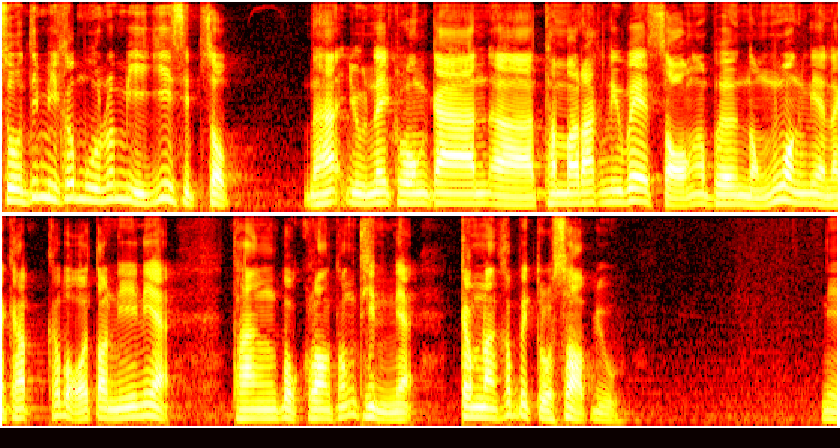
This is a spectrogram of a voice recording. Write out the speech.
ส่วนที่มีข้อมูลว่ามี 20 ศพนะฮะอยู่ในโครงการธรรมรักษ์นิเวศ 2อำเภอหนองม่วงเนี่ยนะครับเขาบอกว่าตอนนี้เนี่ยทางปกครองท้องถิ่นเนี่ยกำลังเข้าไปตรวจสอบอยู่ นี่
